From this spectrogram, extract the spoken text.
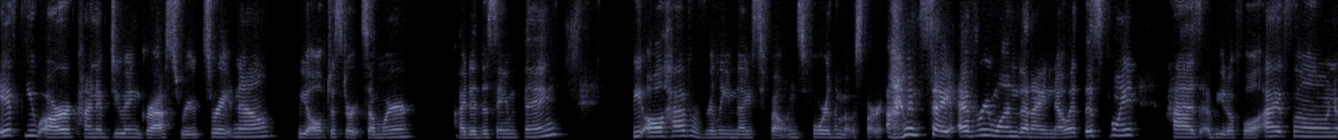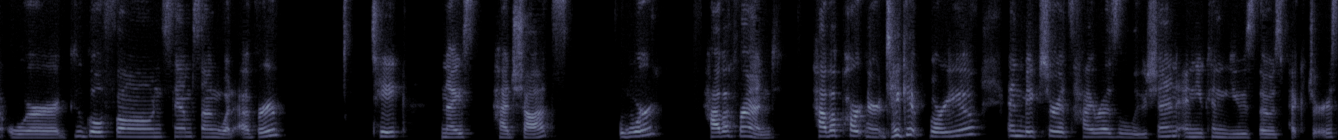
if you are kind of doing grassroots right now, we all have to start somewhere. I did the same thing. We all have really nice phones for the most part. I would say everyone that I know at this point has a beautiful iPhone or Google phone, Samsung, whatever take nice headshots or have a friend have a partner take it for you and make sure it's high resolution and you can use those pictures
